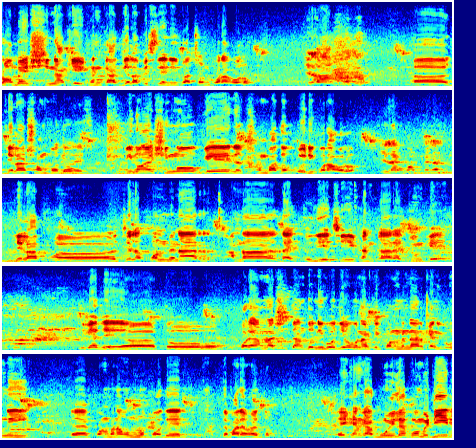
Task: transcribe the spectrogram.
রমেশ সিনহাকে এখানকার জেলা প্রেসিডেন্ট নির্বাচন করা হলো। জেলা সম্পাদক? বিনয় সিংহকে সম্পাদক তৈরি করা হলো। জেলা কনভেনার জেলা জেলা কনভেনার আমরা দায়িত্ব দিয়েছি এখানকার একজনকে ঠিক আছে? তো পরে আমরা সিদ্ধান্ত নিব যে ওনাকে কনভেনার কেন উনি কনভেনার অন্য পদের থাকতে পারে হয়তো। এখানকার মহিলা কমিটির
